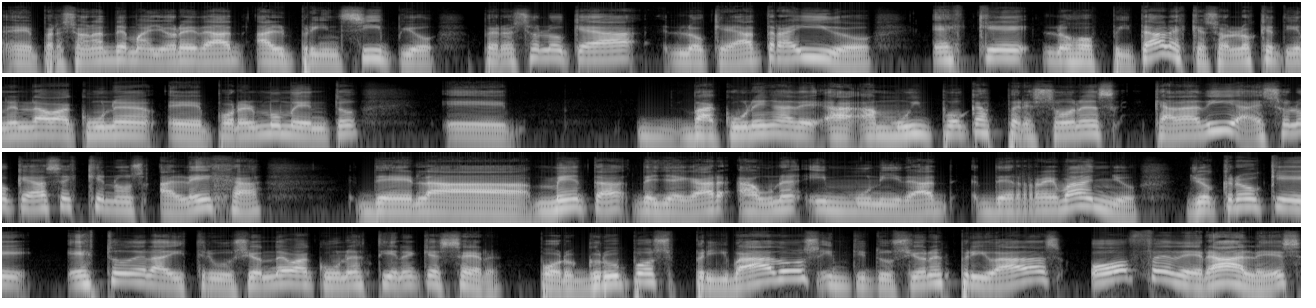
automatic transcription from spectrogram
eh, personas de mayor edad al principio, pero eso lo que ha, lo que ha traído es que los hospitales, que son los que tienen la vacuna eh, por el momento, eh, vacunen a, a, muy pocas personas cada día. Eso lo que hace es que nos aleja de la meta de llegar a una inmunidad de rebaño. Yo creo que esto de la distribución de vacunas tiene que ser por grupos privados, instituciones privadas o federales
